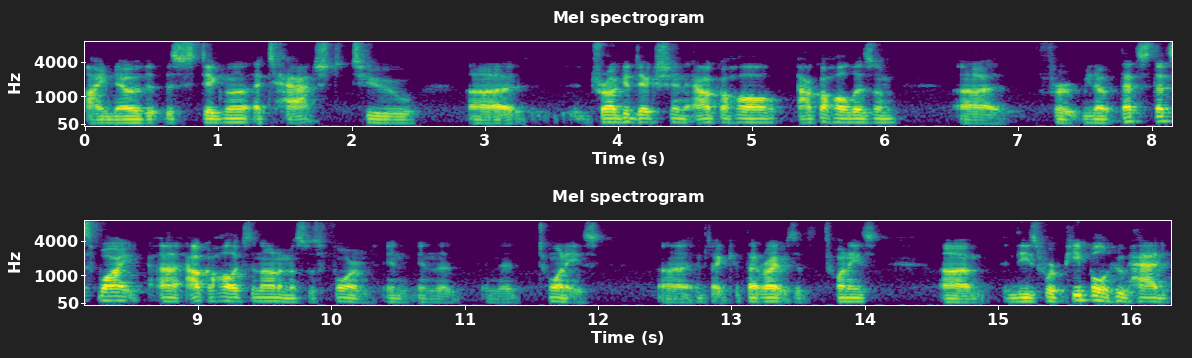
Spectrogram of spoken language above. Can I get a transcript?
I know that the stigma attached to uh, drug addiction, alcohol, alcoholism, uh, for you know that's that's why uh, Alcoholics Anonymous was formed in, in the in the 20s. Uh, did I get that right? Was it the 20s? Um, these were people who had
